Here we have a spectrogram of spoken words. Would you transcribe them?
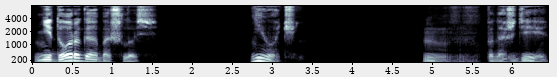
недорого обошлось? — Не очень. — Подожди.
